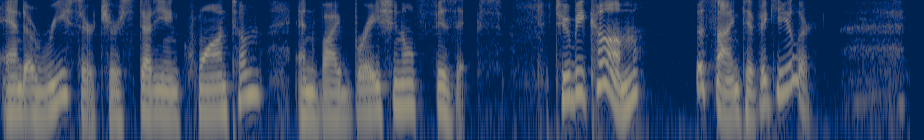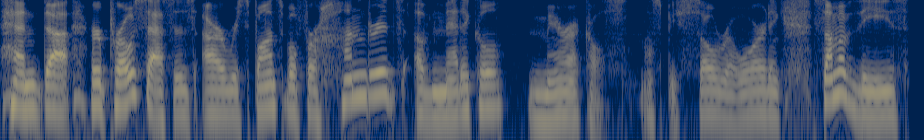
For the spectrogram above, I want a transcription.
and a researcher studying quantum and vibrational physics to become the scientific healer and uh, her processes are responsible for hundreds of medical miracles. Must be so rewarding. Some of these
